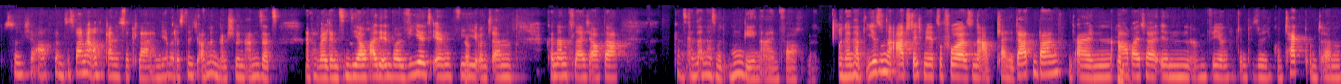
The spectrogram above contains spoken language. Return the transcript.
Das finde ich ja auch ganz, das war mir auch gar nicht so klar aber das finde ich auch einen ganz schönen Ansatz. Einfach weil dann sind die ja auch alle involviert irgendwie ja. und ähm, können dann vielleicht auch da ganz, ganz anders mit umgehen einfach. Ja. Und dann habt ihr so eine Art, stelle ich mir jetzt so vor, so eine Art kleine Datenbank mit allen genau. ArbeiterInnen irgendwie und habt den persönlichen Kontakt und ähm,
